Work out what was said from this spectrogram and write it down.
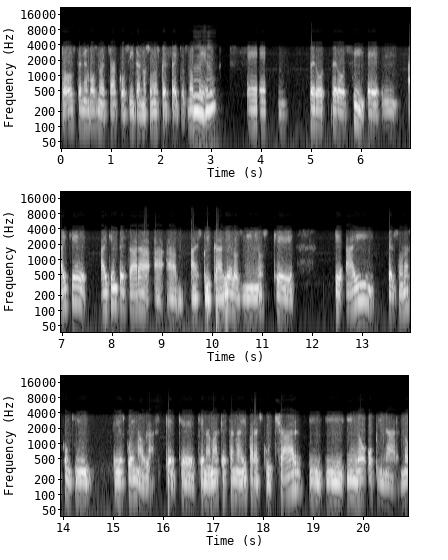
Todos tenemos nuestra cosita, no somos perfectos, ¿no? Pero, eh, pero, pero sí, eh, hay que hay que empezar a, a, explicarle a los niños que, que hay personas con quien ellos pueden hablar, que, que, que nada más que están ahí para escuchar y, y, no opinar, no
